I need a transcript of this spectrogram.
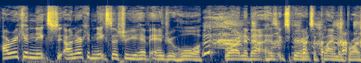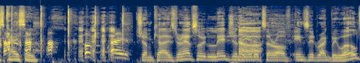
I reckon next. I reckon next issue you have Andrew Hoare writing about his experience of playing with Bryce Casey. Jim Kayes, you're an absolute legend, the Aw. editor of NZ Rugby World.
